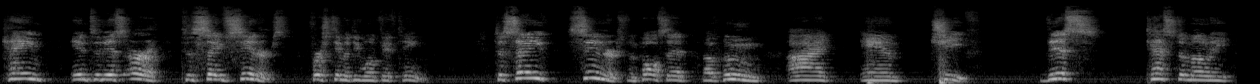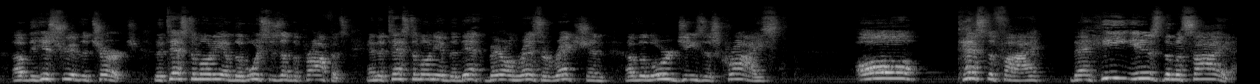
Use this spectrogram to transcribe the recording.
came into this earth to save sinners. 1 Timothy 1.15. To save sinners. And Paul said, of whom I am chief. This testimony of the history of the church, the testimony of the voices of the prophets, and the testimony of the death, burial, and resurrection of the Lord Jesus Christ all testify that He is the Messiah.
